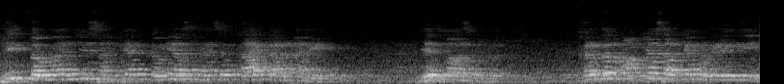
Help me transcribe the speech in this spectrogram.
ही तरुणांची संख्या कमी असण्याचं काय कारण आहे हेच मला समजत खर तर आमच्यासारख्या मंडळींनी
